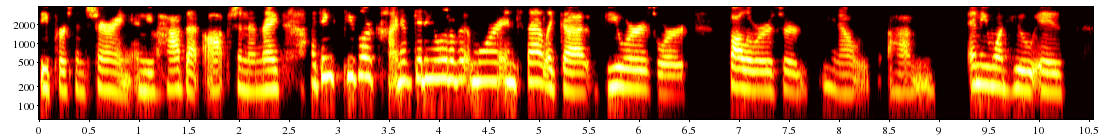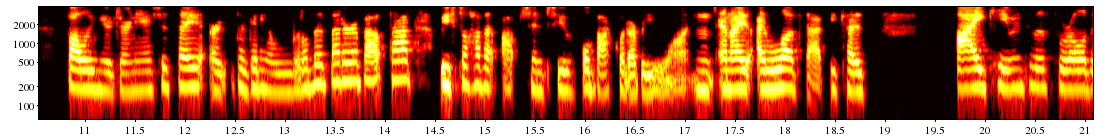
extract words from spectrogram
the person sharing and you have that option. And I, I think people are kind of getting a little bit more into that, like uh, viewers or followers or, you know, um, anyone who is following your journey, I should say, or they're getting a little bit better about that. But you still have that option to hold back whatever you want. And, and I, I love that because I came into this world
